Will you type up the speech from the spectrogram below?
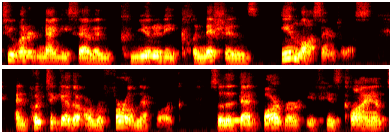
297 community clinicians in Los Angeles and put together a referral network so that that barber, if his client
